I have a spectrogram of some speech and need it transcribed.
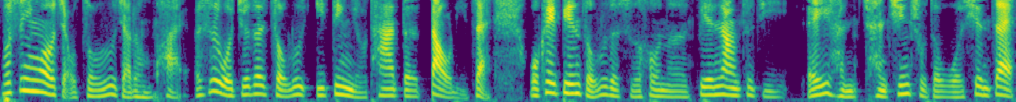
不是因为我脚走路脚得很快，而是我觉得走路一定有它的道理在。我可以边走路的时候呢，边让自己。诶，很很清楚的，我现在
